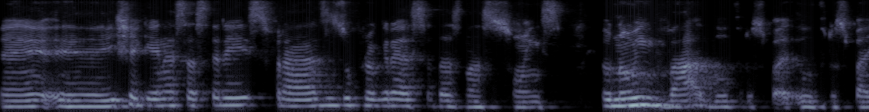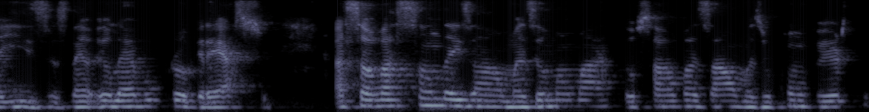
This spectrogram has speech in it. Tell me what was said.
É, é, e cheguei nessas três frases: o progresso das nações. Eu não invado outros, outros países, né? eu levo o progresso. A salvação das almas, eu não mato, eu salvo as almas, eu converto.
